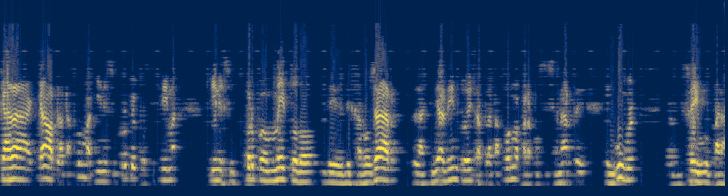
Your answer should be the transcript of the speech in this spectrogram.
cada cada plataforma tiene su propio ecosistema tiene su propio método de desarrollar la actividad dentro de esa plataforma para posicionarse en Google, en Facebook para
